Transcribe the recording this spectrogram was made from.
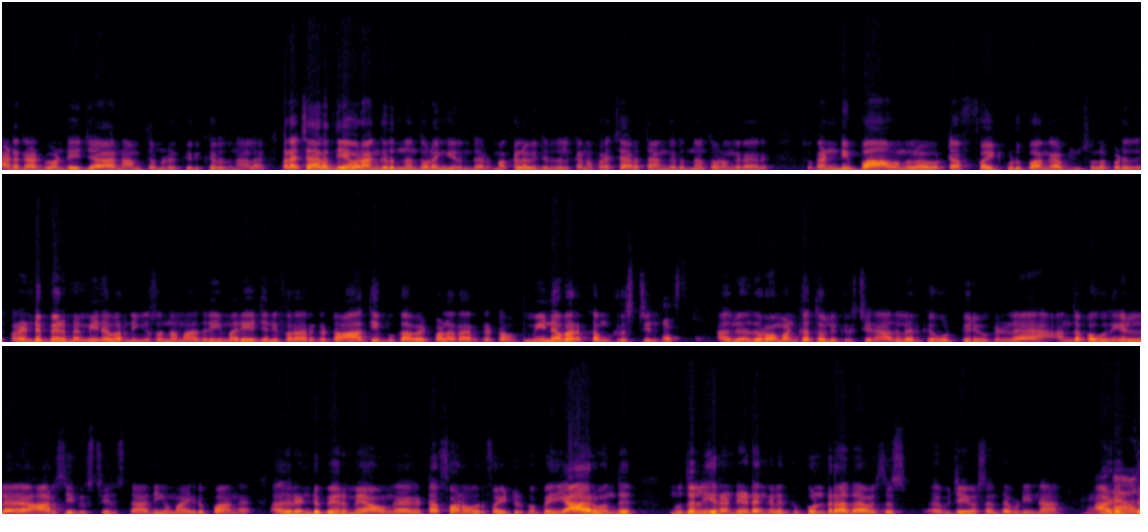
ஆடட் அட்வான்டேஜா நாம் தமிழருக்கு இருக்கிறதுனால பிரச்சாரத்தையே அவர் அங்கிருந்து தான் தொடங்கி இருந்தார். மக்களவை தேர்தலுக்கான பிரச்சாரத்தை அங்கிருந்து தான் தொடங்குறாரு. ஸோ கண்டிப்பா அவங்கள டஃப் ஃபைட் கொடுப்பாங்க அப்படின்னு சொல்லப்படுது. ரெண்டு பேருமே மீனவர். நீங்க சொன்ன மாதிரி மரிய ஜெனிஃபரா இருக்கட்டும் அதிமுக வேட்பாளரா இருக்கட்டும் மீனவர் கம் கிறிஸ்டின். அதுல இந்த ரோமன் கத்தோலிக் கிறிஸ்டின். அதுல இருக்க உட்பிரிவுகளில் அந்த பகுதிகளில் ஆர்சி கிறிஸ்டியன்ஸ் தான் அதிகமாக இருப்பாங்க. அது ரெண்டு பேருமே அவங்க டஃப்பான ஒரு ஃபைட் இருக்கும். இப்போ யார் வந்து முதல் இரண்டு இடங்களுக்கு பொன்ராதா வெர்சஸ் விஜய் வசந்த் அப்படின்னா அடுத்த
